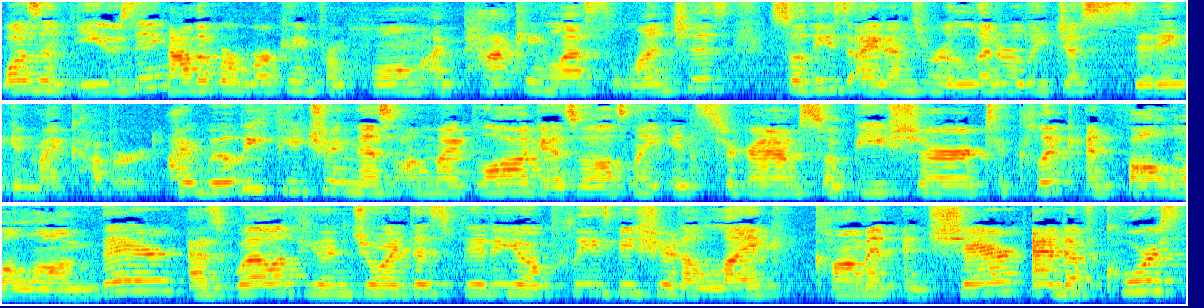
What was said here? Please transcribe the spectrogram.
wasn't using. Now that we're working from home, I'm packing less lunches, so these items were literally just sitting in my cupboard. I will be featuring this on my blog as well as my Instagram, so be sure to click and follow along there. As well, if you enjoyed this video, please be sure to like, comment, and share. And of course,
